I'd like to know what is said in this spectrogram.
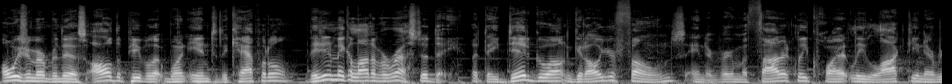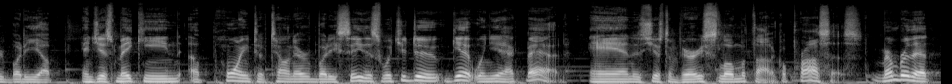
always remember this all the people that went into the Capitol, they didn't make a lot of arrests, did they? But they did go out and get all your phones, and they're very methodically, quietly locking everybody up and just making a point of telling everybody, see, this is what you do get when you act bad. And it's just a very slow, methodical process. Remember that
